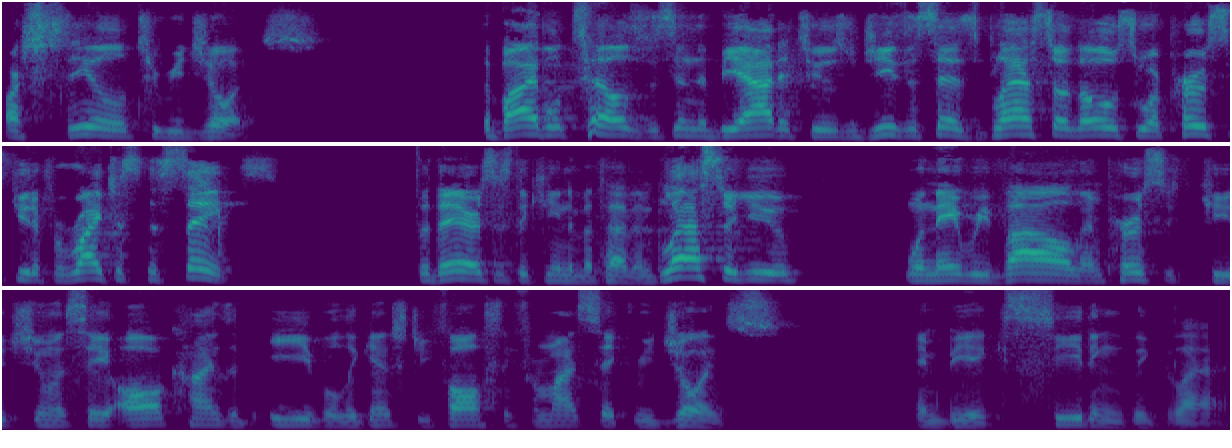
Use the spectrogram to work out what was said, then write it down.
are still to rejoice. The Bible tells us in the Beatitudes, Jesus says, Blessed are those who are persecuted for righteousness' sakes, for theirs is the kingdom of heaven. Blessed are you when they revile and persecute you and say all kinds of evil against you falsely for my sake. Rejoice and be exceedingly glad,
